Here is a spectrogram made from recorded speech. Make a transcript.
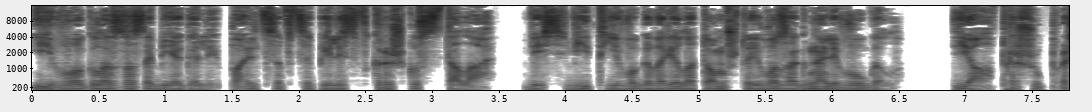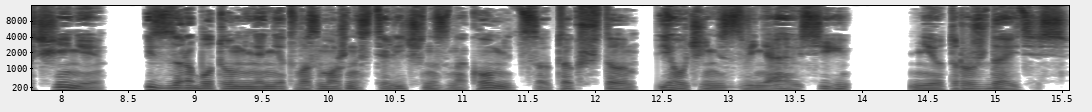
Его глаза забегали, пальцы вцепились в крышку стола. Весь вид его говорил о том, что его загнали в угол. «Я прошу прощения. Из-за работы у меня нет возможности лично знакомиться, так что я очень извиняюсь и...» «Не утруждайтесь».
